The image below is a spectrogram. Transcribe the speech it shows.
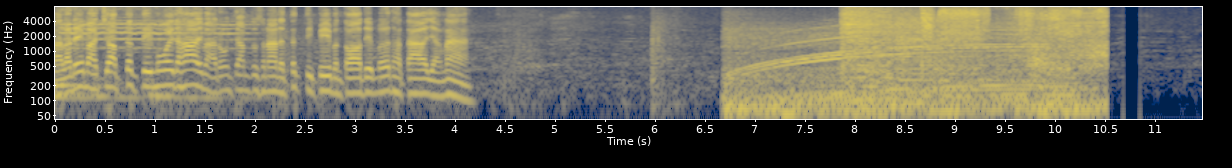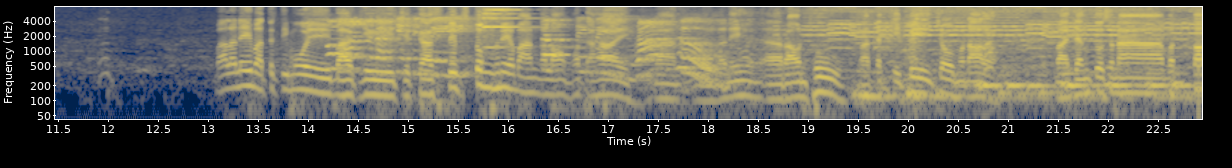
បាទឥឡូវនេះបាទជាប់ទឹកទី1ទៅហើយបាទរងចាំទស្សនានៅទឹកទី2បន្តទៀតមើលថាតើយ៉ាងណាបាទឥឡូវនេះបាទទឹកទី1បាទគឺជាការស្ទាបស្ទង់គ្នាបានកន្លងផុតទៅហើយបាទឥឡូវនេះ round 2បាទទឹកទី2ចូលមកដល់បាទអញ្ចឹងទស្សនាបន្ត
